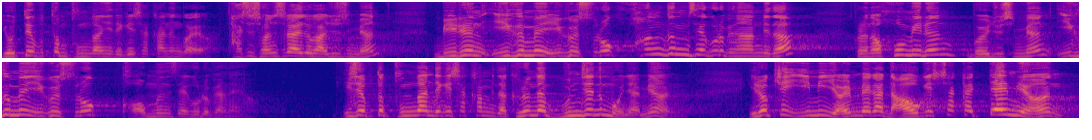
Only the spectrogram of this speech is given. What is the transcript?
요때부터 분간이 되기 시작하는 거예요. 다시 전 슬라이드 가주시면, 밀은 익으면 익을수록 황금색으로 변합니다. 그러나 호밀은 보여주시면, 익으면 익을수록 검은색으로 변해요. 이제부터 분간되기 시작합니다. 그런데 문제는 뭐냐면, 이렇게 이미 열매가 나오기 시작할 때면,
